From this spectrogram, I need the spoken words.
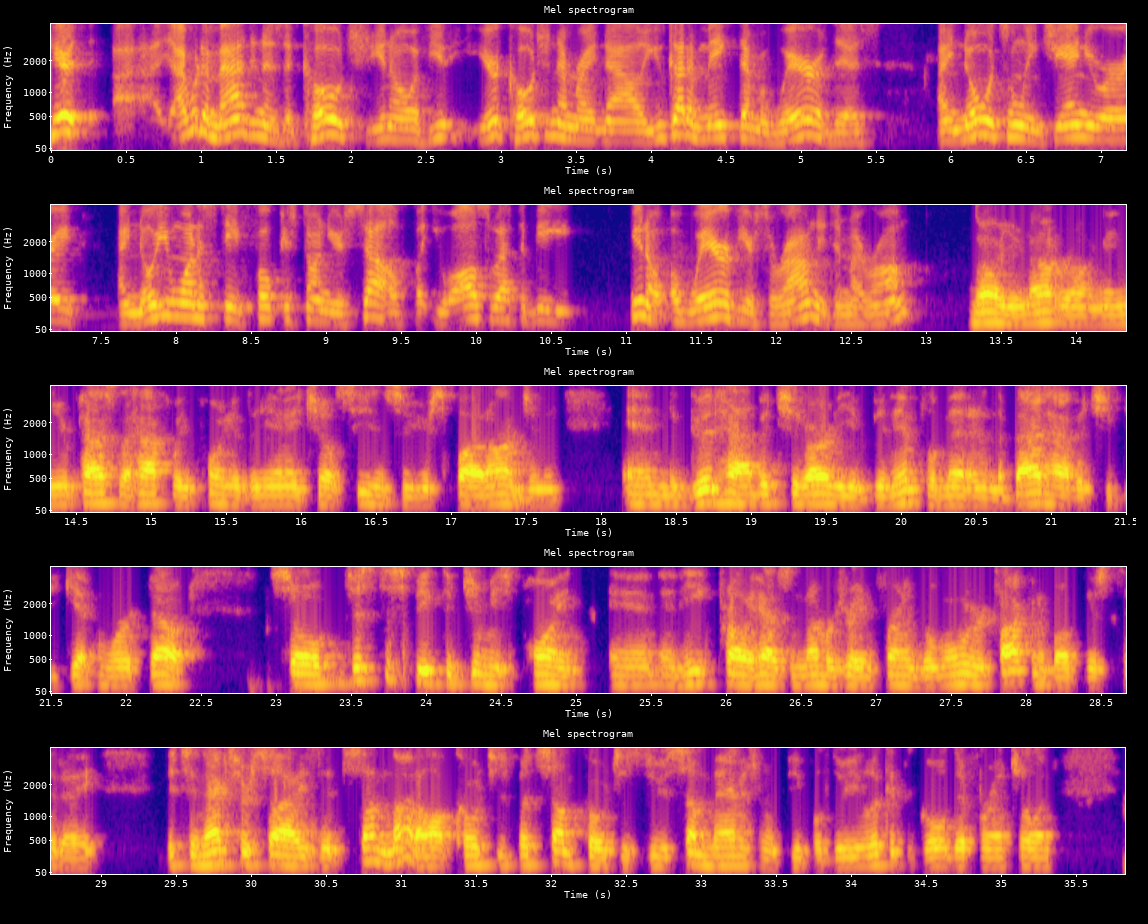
Pierre, I, I would imagine as a coach, you know, if you, you're coaching them right now, you got to make them aware of this. I know it's only January. I know you want to stay focused on yourself, but you also have to be, you know, aware of your surroundings. Am I wrong? No, you're not wrong. And you're past the halfway point of the NHL season, so you're spot on, Jimmy. And the good habits should already have been implemented, and the bad habits should be getting worked out. So, just to speak to Jimmy's point, and, and he probably has some numbers right in front of him, but when we were talking about this today, it's an exercise that some, not all coaches, but some coaches do, some management people do. You look at the goal differential and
